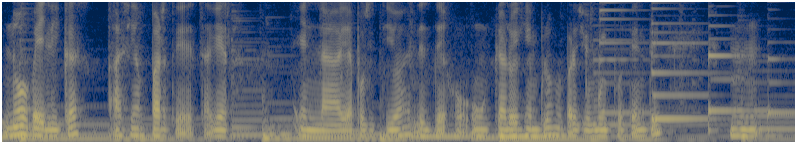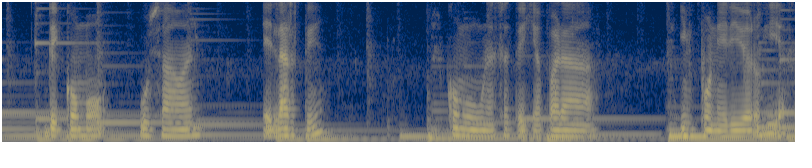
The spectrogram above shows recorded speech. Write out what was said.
no bélicas hacían parte de esta guerra. En la diapositiva les dejo un claro ejemplo, me pareció muy potente, mm, de cómo usaban el arte como una estrategia para imponer ideologías.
